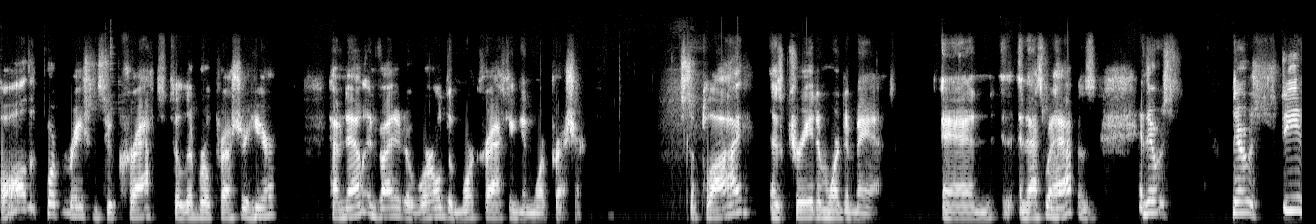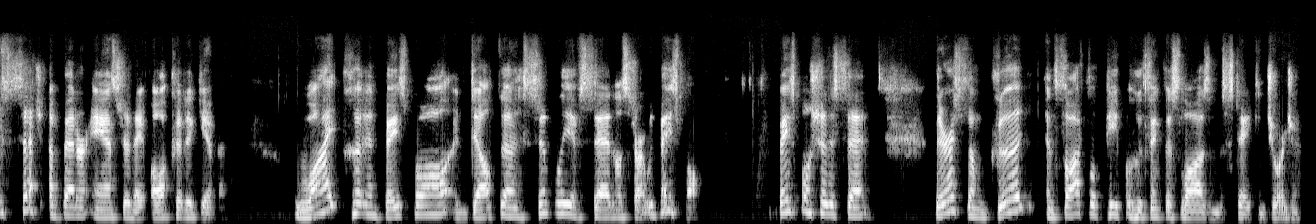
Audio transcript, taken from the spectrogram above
all the corporations who craft to liberal pressure here have now invited a world of more cracking and more pressure. Supply has created more demand. And, and that's what happens. And there was there was Steve such a better answer they all could have given. Why couldn't baseball and Delta simply have said, let's start with baseball? Baseball should have said, there are some good and thoughtful people who think this law is a mistake in Georgia.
